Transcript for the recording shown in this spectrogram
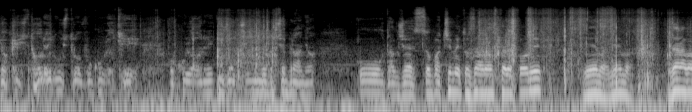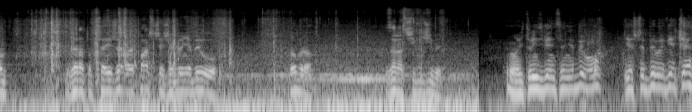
Jakieś stare lustro w ogóle, ty. Okulary i rzeczy inne do przebrania. O, także zobaczymy to zaraz, telefony. Nie ma, nie ma. Zaraz Wam, zaraz to przejrzę, ale patrzcie, żeby nie było. Dobra, zaraz się widzimy. No i tu nic więcej nie było. Jeszcze były, wiecie,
